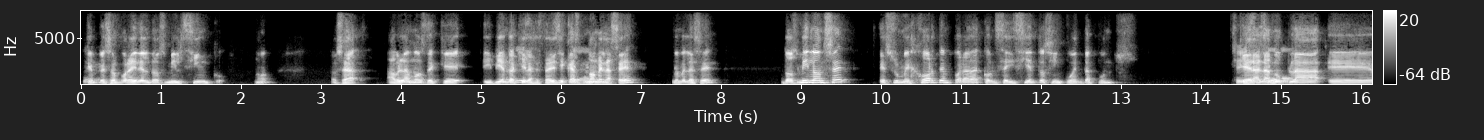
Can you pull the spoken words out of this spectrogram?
que empezó por ahí del 2005, ¿no? O sea, hablamos de que, y viendo aquí las estadísticas, no me las sé, no me las sé. 2011 es su mejor temporada con 650 puntos. que era la dupla eh,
